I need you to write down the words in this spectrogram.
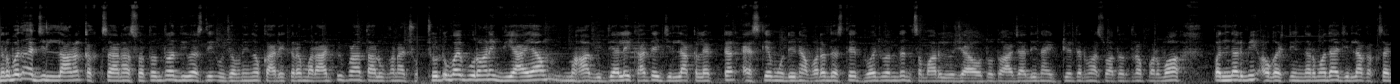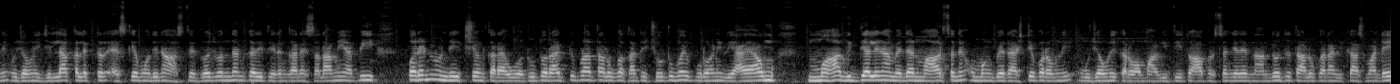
નર્મદા જિલ્લાના કક્ષાના સ્વતંત્ર દિવસની ઉજવણીનો કાર્યક્રમ રાજપીપળા તાલુકાના છોટુભાઈ પુરાણી વ્યાયામ મહાવિદ્યાલય ખાતે જિલ્લા કલેક્ટર એસ કે મોદીના વરદ હસ્તે ધ્વજવંદન સમારોહ યોજાયો હતો. તો આઝાદીના ઇઠ્યોતેરમાં સ્વાતંત્ર્ય પર્વ પંદરમી ઓગસ્ટની નર્મદા જિલ્લા કક્ષાની ઉજવણી જિલ્લા કલેક્ટર એસ કે મોદીના હસ્તે ધ્વજવંદન કરી તિરંગાને સલામી આપી પરેડનું નિરીક્ષણ કરાયું હતું. તો રાજપીપળા તાલુકા ખાતે છોટુભાઈ પુરાણી વ્યાયામ મહાવિદ્યાલયના મેદાનમાં હર્ષ અને ઉમંગભેર રાષ્ટ્રીય પર્વની ઉજવણી કરવામાં આવી હતી. તો આ પ્રસંગે નાંદોદ તાલુકાના વિકાસ માટે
